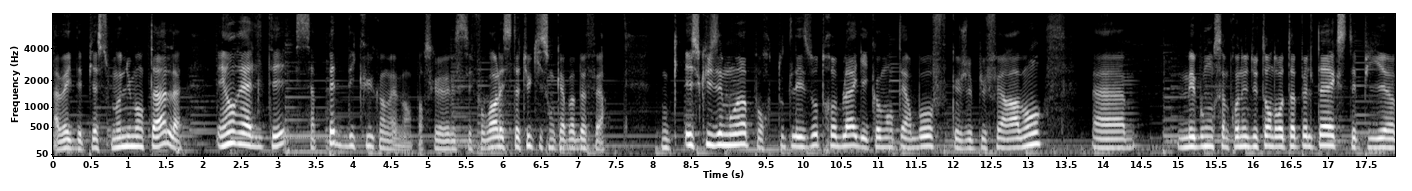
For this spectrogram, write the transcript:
avec des pièces monumentales et en réalité, ça pète des culs quand même, hein, parce que c'est faut voir les statues qu'ils sont capables de faire. Donc excusez-moi pour toutes les autres blagues et commentaires beaufs que j'ai pu faire avant. Euh, mais bon, ça me prenait du temps de retaper le texte et puis euh,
